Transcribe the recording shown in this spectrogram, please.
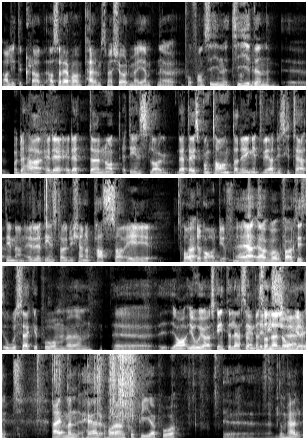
ja, lite kladd. Alltså det var en pärm som jag körde med jämt när jag, på fanzine-tiden. Eh, Och det här, är, det, är detta något, ett inslag, detta är spontant det är inget vi har diskuterat innan. Är det ett inslag du känner passar i poddradioformat? jag, jag var faktiskt osäker på om... Eh, ja, jo, jag ska inte läsa upp en sån där lång grej. Nej, men här har jag en kopia på eh, de här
